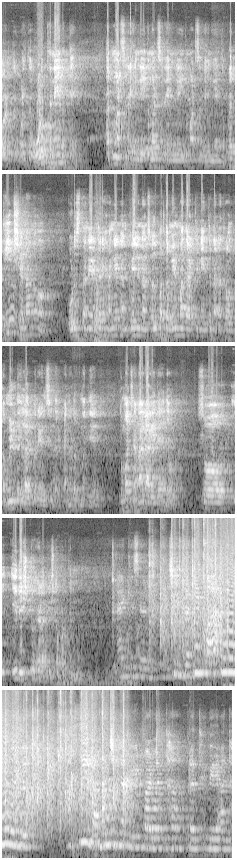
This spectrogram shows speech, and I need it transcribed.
ಓಡ್ತ ಓಡ್ತ ಓಡ್ತಾನೆ ಇರುತ್ತೆ. ಅದು ಮಾಡಿಸಿದ್ರೆ ಹೆಂಗೆ, ಇದು ಮಾಡಿಸಿದ್ರೆ ಹೆಂಗೆ, ಇದು ಮಾಡಿಸಿದ್ರೆ ಹೆಂಗೆ ಅಂತ ಪ್ರತಿ ಕ್ಷಣನೂ ಓಡಿಸ್ತಾನೆ ಇರ್ತಾರೆ ಹಾಗೆ ನನ್ನ ಕೈಲಿ ನಾನು ಸ್ವಲ್ಪ ತಮಿಳು ಮಾತಾಡ್ತೀನಿ ಅಂತ ನನ್ನ ಹತ್ರ ಒಂದು ತಮಿಳ್ ಡೈಲಾಗ್ ಬರೀ ಹೇಳ್ಸಿದ್ದಾರೆ ಕನ್ನಡದ ಮಧ್ಯೆ. ತುಂಬ ಚೆನ್ನಾಗಾಗಿದೆ ಅದು. ಸೊ ಇದಿಷ್ಟು ಹೇಳಕ್ಕೆ ಇಷ್ಟಪಡ್ತೀನಿ ಮೇಡಮ್. ಥ್ಯಾಂಕ್ ಯು ಸರ್ ಪ್ರತಿ ಪಾತ್ರದಲ್ಲೂ ಒಂದು ಅತಿ ರೋಮಾಂಚನ ಕ್ರಿಯೇಟ್ ಮಾಡುವಂತಹ ಪ್ರತಿಭೆ ಅಂತ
